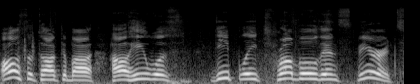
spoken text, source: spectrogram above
also talked about how he was deeply troubled in spirit.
